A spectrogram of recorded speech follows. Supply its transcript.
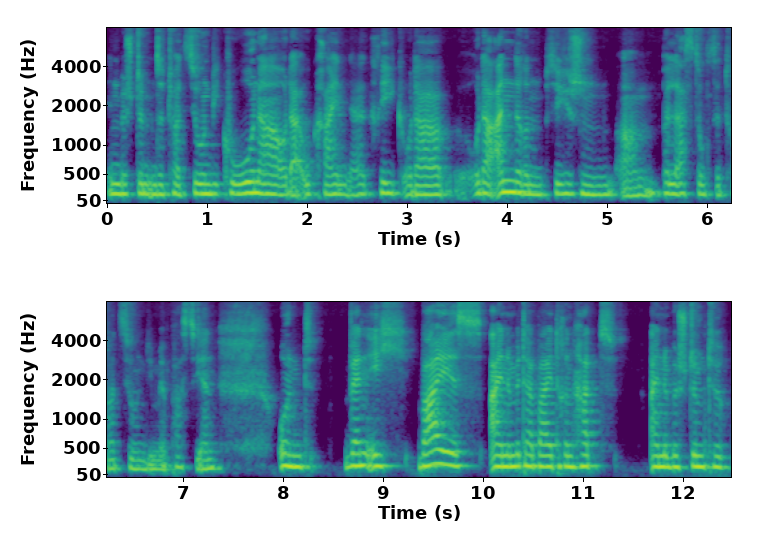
in bestimmten Situationen wie Corona oder Ukraine-Krieg oder, oder anderen psychischen ähm, Belastungssituationen, die mir passieren. Und wenn ich weiß, eine Mitarbeiterin hat eine bestimmte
